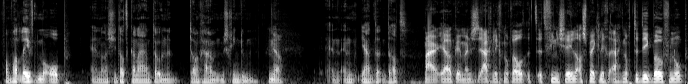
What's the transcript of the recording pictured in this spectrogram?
Van wat levert het me op? En als je dat kan aantonen, dan gaan we het misschien doen. Ja. En, en ja, dat. Maar ja, oké, okay, maar dus eigenlijk ligt nog wel het, het, financiële aspect ligt eigenlijk nog te dik bovenop.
